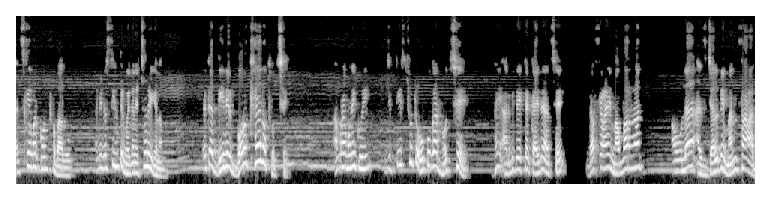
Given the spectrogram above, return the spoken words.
আজকে আমার কণ্ঠ ভালো। আমি নসিহতের ময়দানে চলে গেলাম। এটা দিনের বড় খেয়ালত হচ্ছে। আমরা মনে করি যে কিছু তো উপকার হচ্ছে। ভাই, আরবিতে একটা কায়দা আছে দাফাই মাবাররাত আউলা আজ জালবে মানফাআত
